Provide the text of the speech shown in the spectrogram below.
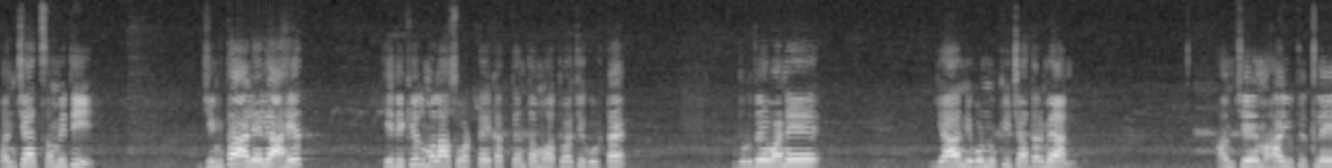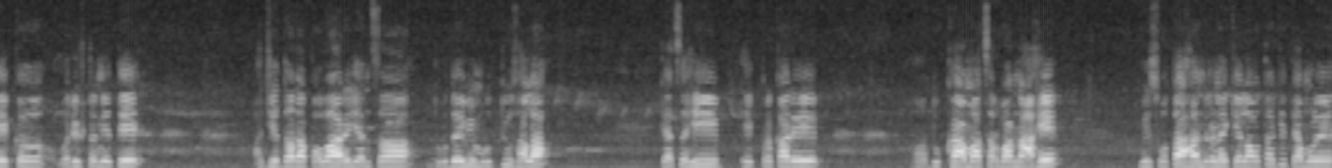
पंचायत समिती जिंकता आलेल्या आहेत ही देखील मला असं वाटतं एक अत्यंत महत्त्वाची गोष्ट आहे. दुर्दैवाने या निवडणुकीच्या दरम्यान आमचे महायुतीतले एक वरिष्ठ नेते अजितदादा पवार यांचा दुर्दैवी मृत्यू झाला. त्याचंही एक प्रकारे दुःख आम्हा सर्वांना आहे. मी स्वतः हा निर्णय केला होता की त्यामुळे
